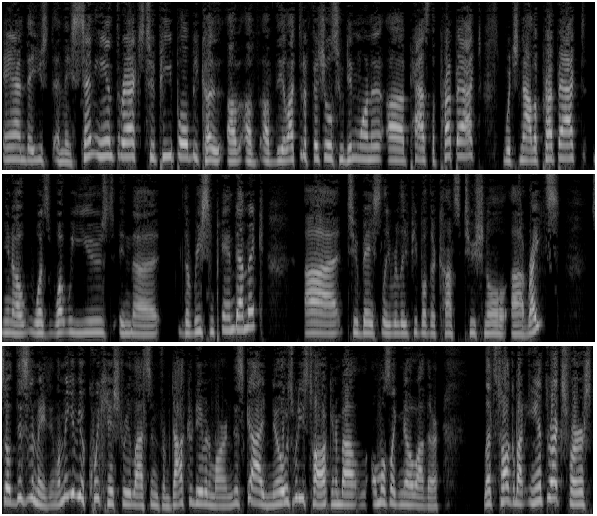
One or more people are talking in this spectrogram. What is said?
and they used and they sent anthrax to people because of, of, of the elected officials who didn't want to uh, pass the prep act which now the prep act you know was what we used in the the recent pandemic uh, to basically relieve people of their constitutional uh, rights. So this is amazing. Let me give you a quick history lesson from dr david martin. This guy knows what he's talking about almost like no other. Let's talk about anthrax first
